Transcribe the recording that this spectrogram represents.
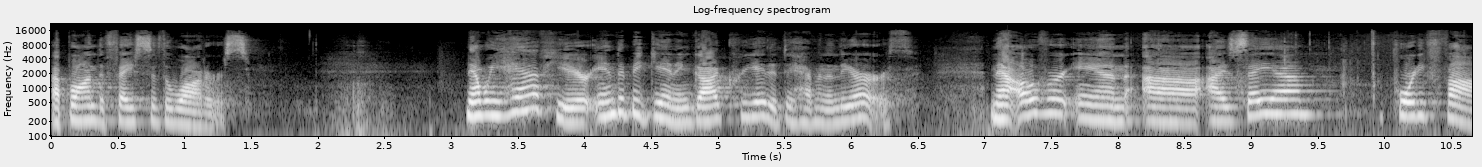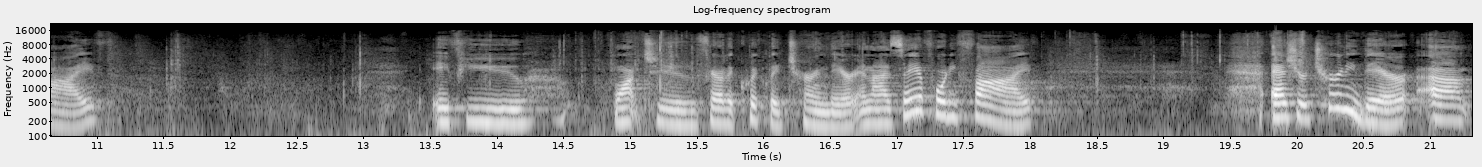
upon the face of the waters. Now we have here, in the beginning, God created the heaven and the earth. Now, over in uh, Isaiah 45, if you want to fairly quickly turn there, in Isaiah 45, as you're turning there, um,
